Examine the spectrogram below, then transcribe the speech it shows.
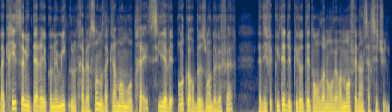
la crise sanitaire et économique que nous traversons nous a clairement montré, s'il y avait encore besoin de le faire, la difficulté de piloter dans un environnement fait d'incertitudes.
